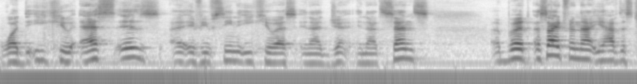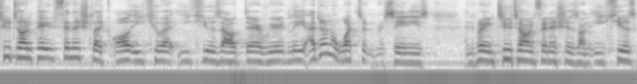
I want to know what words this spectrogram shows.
what the EQS is, uh, if you've seen the EQS in that in that sense. Uh, but aside from that, you have this two-tone paint finish, like all EQ EQs out there. Weirdly, I don't know what's with Mercedes and putting two-tone finishes on EQs.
